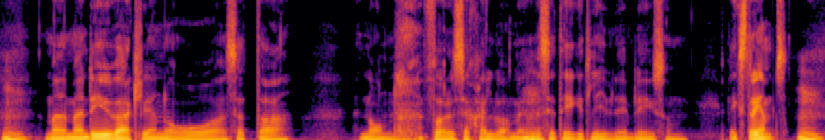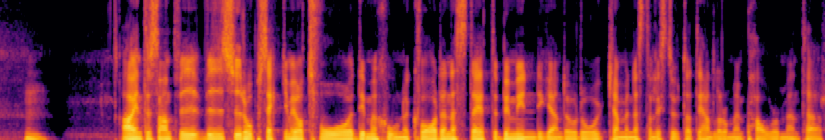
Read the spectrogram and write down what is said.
Mm. Men, men det är ju verkligen att sätta någon före sig själva med, Mm. med sitt eget liv. Det blir ju som extremt. Mm. Mm. Ja, intressant. Vi, vi syr ihop säcken. Vi har två dimensioner kvar. Den nästa heter bemyndigande och då kan vi nästan lista ut att det handlar om empowerment här.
